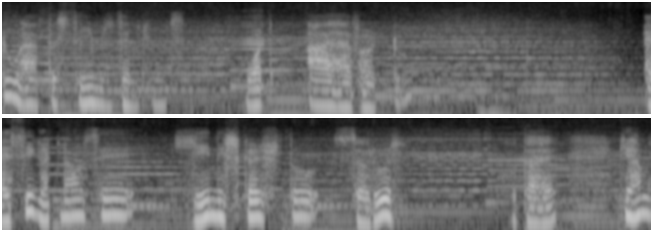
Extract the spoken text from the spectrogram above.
too have the same resentments what I have heard to ऐसी घटनाओं से ये निष्कर्ष तो ज़रूर होता है कि हम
